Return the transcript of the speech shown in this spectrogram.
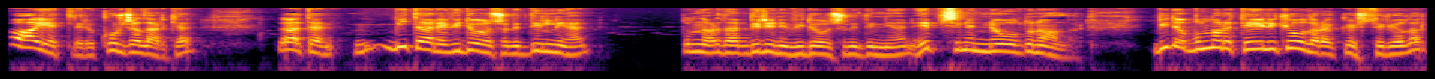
Ayetleri kurcalarken zaten bir tane videosunu dinleyen bunlardan birinin videosunu dinleyen hepsinin ne olduğunu anlar. Bir de bunları tehlike olarak gösteriyorlar.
